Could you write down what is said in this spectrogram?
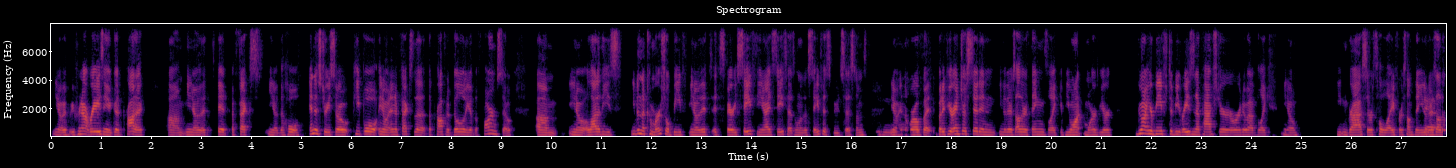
you know if, if you're not raising a good product um, you know, it, it affects, you know, the whole industry. So people, you know, and it affects the, the profitability of the farm. So, um, you know, a lot of these even the commercial beef, you know, it's it's very safe. The United States has one of the safest food systems, mm-hmm. you know, in the world. But but if you're interested in, you know, there's other things like if you want more of your if you want your beef to be raised in a pasture or to have like, you know, eaten grass or its whole life or something, you know, yeah. there's other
